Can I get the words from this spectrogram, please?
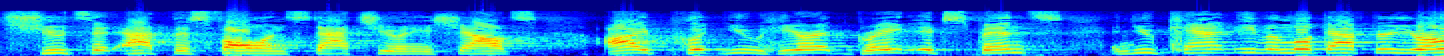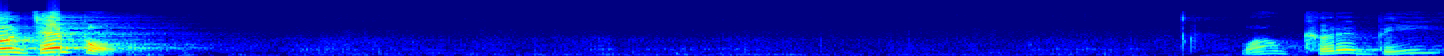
shoots it at this fallen statue and he shouts, I put you here at great expense and you can't even look after your own temple. Well, could it be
